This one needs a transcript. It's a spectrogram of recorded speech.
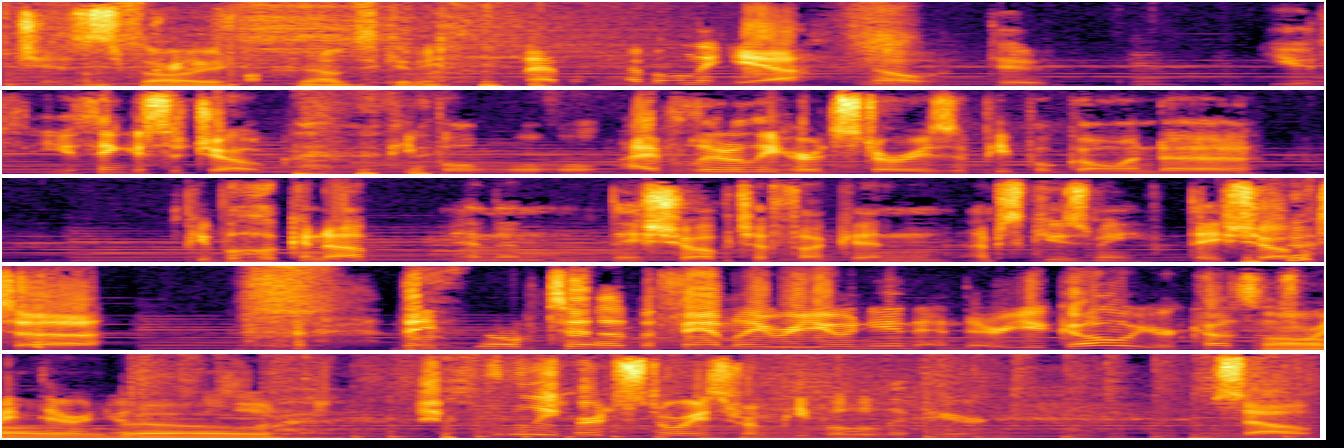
which is I'm sorry. No, I'm just kidding. I've, I've only yeah no dude. You you think it's a joke? People, I've literally heard stories of people going to people hooking up, and then they show up to fucking. Excuse me. They show up to. they show up to the family reunion, and there you go. Your cousin's right there. oh and you're no. I've literally heard stories from people who live here. So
